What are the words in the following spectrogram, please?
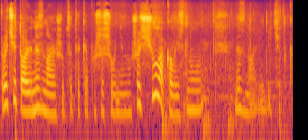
Прочитаю, не знаю, що це таке по Шишоніну. Щось чула колись, ну не знаю, дівчатка.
